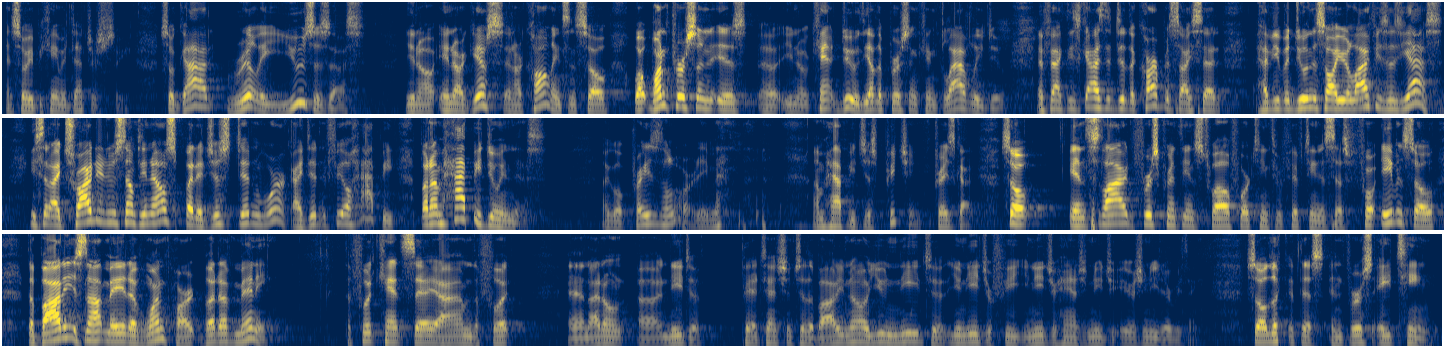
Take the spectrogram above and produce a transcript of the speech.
And so he became a dentistry. So God really uses us you know, in our gifts and our callings. And so, what one person is, uh, you know, can't do, the other person can gladly do. In fact, these guys that did the carpets, I said, "Have you been doing this all your life?" He says, "Yes." He said, I tried to do something else, but it just didn't work. I didn't feel happy, but I'm happy doing this. I go, Praise the Lord. Amen. I'm happy just preaching. Praise God. So, in slide 1 Corinthians 12, 14 through 15, it says, For even so, the body is not made of one part, but of many. The foot can't say, I'm the foot, and I don't uh, need to pay attention to the body. No, you need, to, you need your feet, you need your hands, you need your ears, you need everything. So look at this in verse 18.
